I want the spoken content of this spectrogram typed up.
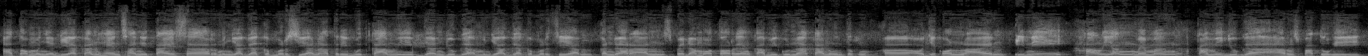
atau menyediakan hand sanitizer, menjaga kebersihan atribut kami dan juga menjaga kebersihan kendaraan sepeda motor yang kami gunakan untuk uh, ojek online. Ini hal yang memang kami juga harus patuhi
